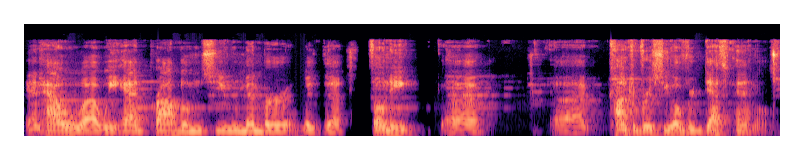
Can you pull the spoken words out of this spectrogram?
and how uh, we had problems. You remember with the phony uh, uh, controversy over death panels.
